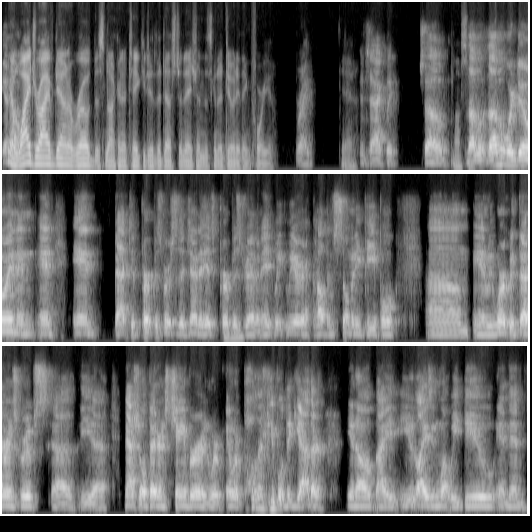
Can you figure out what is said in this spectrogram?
You know? Yeah. Why drive down a road that's not going to take you to the destination that's going to do anything for you? Right. Yeah. Exactly. So awesome. love, love what we're doing and, and, and back to purpose versus agenda. It's mm-hmm. purpose driven. It, we, we are helping so many people. Um, and we work with veterans groups, uh, the uh, National Veterans Chamber, and we're and we're pulling people together, you know, by utilizing what we do, and then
